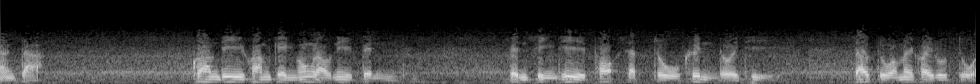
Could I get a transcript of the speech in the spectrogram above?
ต่างๆ ความดีความเก่งของเรานี่เป็นเป็นสิ่งที่เพาะศัตรูขึ้นโดยที่เจ้าตัวไม่ค่อยรู้ตัว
